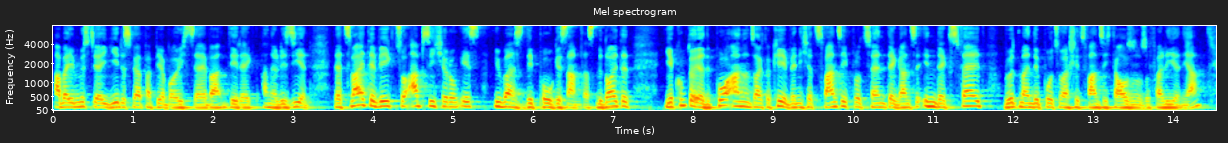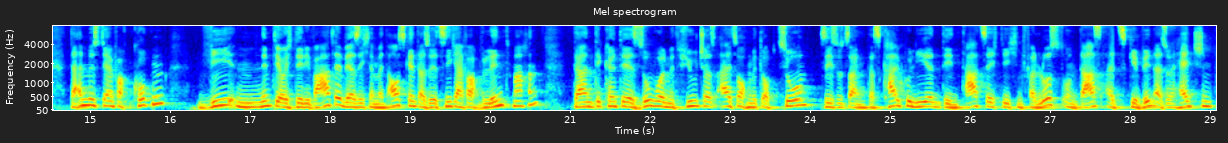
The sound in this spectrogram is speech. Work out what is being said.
aber ihr müsst ja jedes Wertpapier bei euch selber direkt analysieren. Der zweite Weg zur Absicherung ist über das Depot gesamt. Das bedeutet, Ihr guckt euer Depot an und sagt, okay, wenn ich jetzt 20 Prozent der ganze Index fällt, wird mein Depot zum Beispiel 20.000 oder so verlieren, ja? Dann müsst ihr einfach gucken, wie nehmt ihr euch Derivate, wer sich damit auskennt, also jetzt nicht einfach blind machen, dann könnt ihr sowohl mit Futures als auch mit Optionen sich sozusagen das kalkulieren, den tatsächlichen Verlust und das als Gewinn, also hedgen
